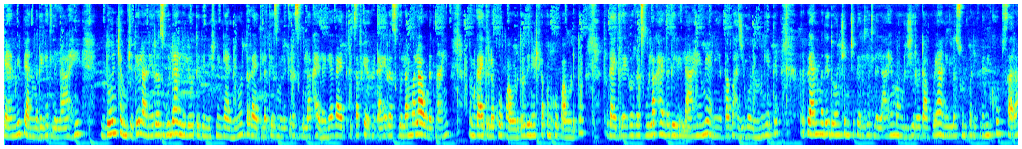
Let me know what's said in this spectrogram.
पॅन मी पॅनमध्ये घेतलेला आहे. दोन चमचे तेल आणि रसगुल्ले आणलेले होते दिनेशने कॅन्टीनवर तर गायत्रीला तेच म्हणलं की रसगुल्ला खायला घ्या. गायत्रीचा फेवरेट आहे रसगुल्ला. मला आवडत नाही पण गायत्रीला खूप आवडतो. दिनेशला पण खूप आवडतो. तर गायत्रीला रसगुल्ला खायला दिलेला आहे मी आणि आता भाजी बनवून घेते. तर पॅनमध्ये दोन चमचे तेल घेतलेलं आहे. मोहरी जिरं टाकूया आणि लसूण पण इकडे मी खूप सारा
